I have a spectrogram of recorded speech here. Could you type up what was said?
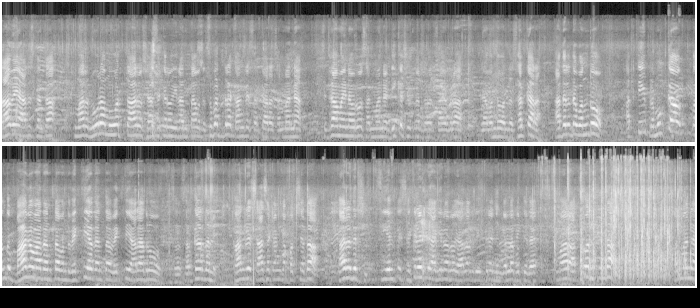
ತಾವೇ ಆರಿಸಿದಂಥ ಸುಮಾರು ನೂರ ಮೂವತ್ತಾರು ಶಾಸಕರು ಇರೋಂಥ ಒಂದು ಸುಭದ್ರ ಕಾಂಗ್ರೆಸ್ ಸರ್ಕಾರ, ಸನ್ಮಾನ್ಯ ಸಿದ್ದರಾಮಯ್ಯನವರು, ಸನ್ಮಾನ್ಯ ಡಿ ಕೆ ಶಿವಕುಮಾರ್ ಸಾಹೇಬರ ಒಂದು ಒಂದು ಸರ್ಕಾರ. ಅದರದ ಒಂದು ಅತಿ ಪ್ರಮುಖ ಒಂದು ಭಾಗವಾದಂಥ ಒಂದು ವ್ಯಕ್ತಿಯಾದಂಥ ವ್ಯಕ್ತಿ ಯಾರಾದರೂ ಸರ್ಕಾರದಲ್ಲಿ ಕಾಂಗ್ರೆಸ್ ಶಾಸಕಾಂಗ ಪಕ್ಷದ ಕಾರ್ಯದರ್ಶಿ, ಸಿ ಎಲ್ ಪಿ ಸೆಕ್ರೆಟರಿ ಆಗಿರೋರು ಯಾರಾದರೂ ಇದ್ದರೆ ನಿಮಗೆಲ್ಲ ಗೊತ್ತಿದೆ. ಸುಮಾರು ಹತ್ತು ವರ್ಷದಿಂದ ಸನ್ಮಾನ್ಯ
